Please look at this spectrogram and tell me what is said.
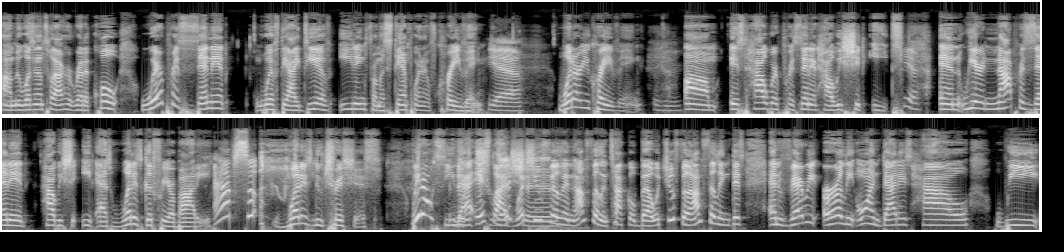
um, it wasn't until I heard read a quote. We're presented with the idea of eating from a standpoint of craving. yeah What are you craving? Mhm. Um, is how we're presented how we should eat, yeah and we are not presented how we should eat as what is good for your body absolutely what is nutritious. We don't see that. It's like what you feeling. I'm feeling Taco Bell. What you feel. I'm feeling this. And very early on, that is how we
